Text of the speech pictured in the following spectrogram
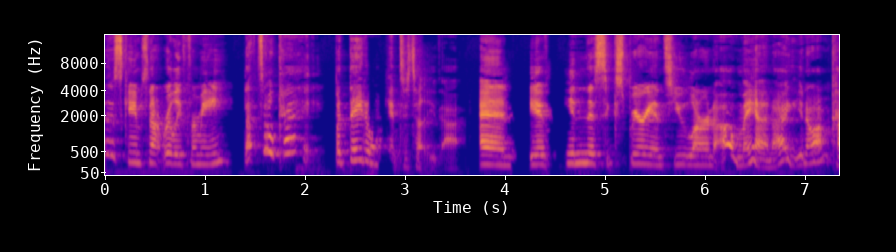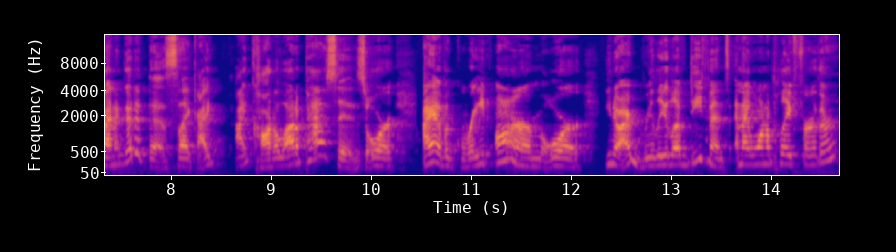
this game's not really for me, that's okay. But they don't get to tell you that. And if in this experience you learn, oh man, I, you know, I'm kind of good at this. Like I, I caught a lot of passes, or I have a great arm, or, you know, I really love defense and I want to play further.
